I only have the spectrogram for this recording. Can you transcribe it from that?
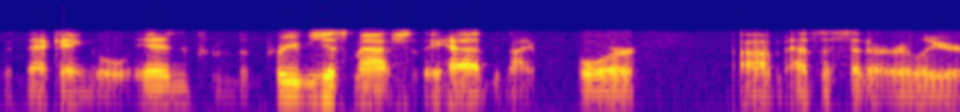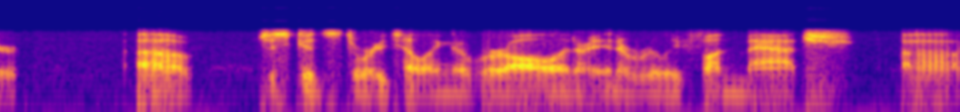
the neck angle in from the previous match that they had the night before. Um, as I said earlier, uh, just good storytelling overall and in a really fun match. Uh,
